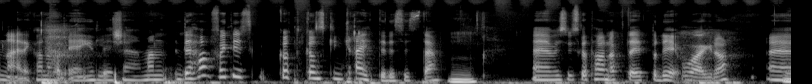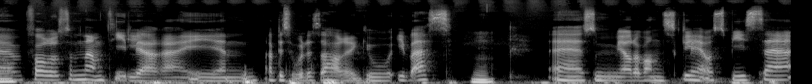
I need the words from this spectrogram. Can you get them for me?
nei, det kan jeg vel egentlig ikke. Men det har faktisk gått ganske greit i det siste. Mm. Eh, hvis vi skal ta en update på det òg, da. Eh, Ja. For som nevnt tidligere i en episode, så har jeg jo IBS, Mm. eh, som gjør det vanskelig å spise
